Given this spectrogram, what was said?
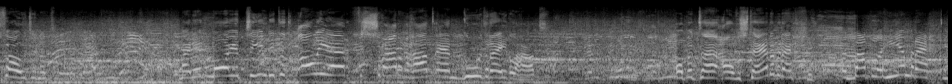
groepsfoto natuurlijk. Hè. Maar dit mooie team dit het al hier zwaar gehad en goed regelen had. Op het uh, Alversterrenbrechtje. Het babbelen hier brechtje.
